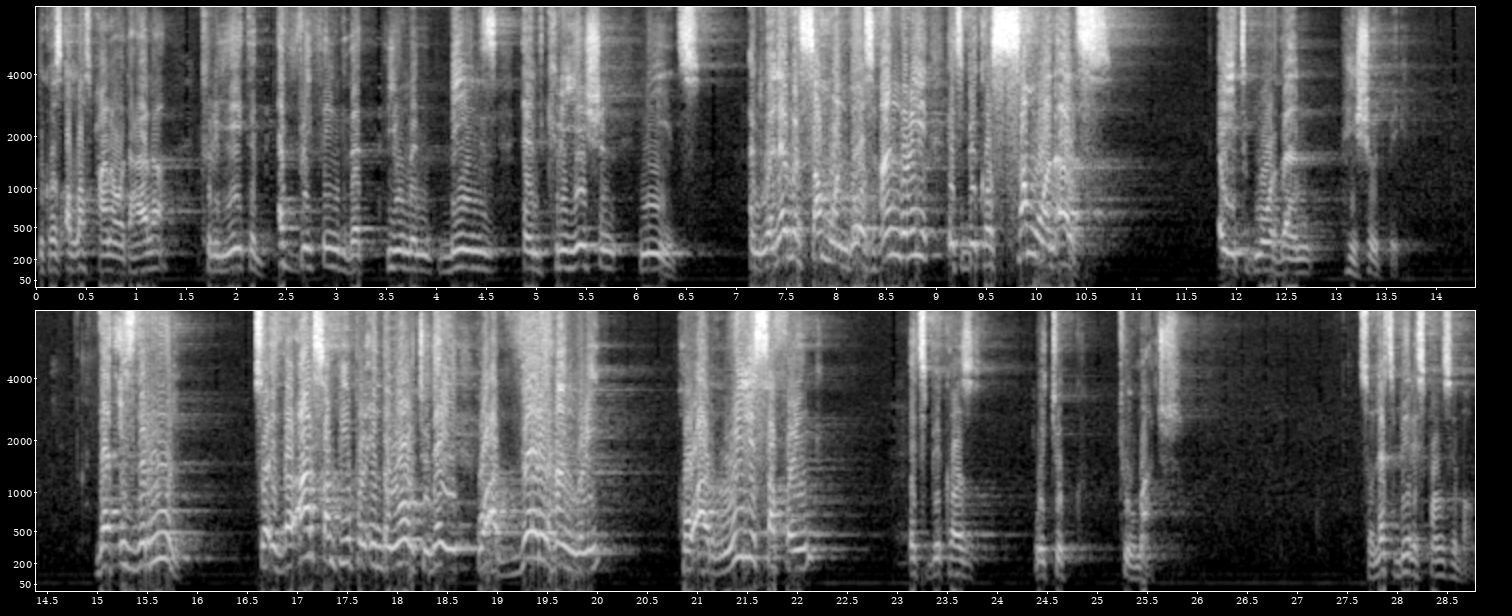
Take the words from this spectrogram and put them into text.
Because Allah subhanahu wa ta'ala created everything that human beings and creation needs. And whenever someone goes hungry, it's because someone else ate more than he should be. That is the rule. So if there are some people in the world today who are very hungry, who are really suffering, it's because we took too much. So let's be responsible.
